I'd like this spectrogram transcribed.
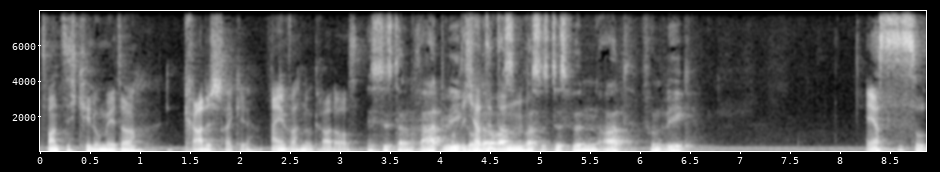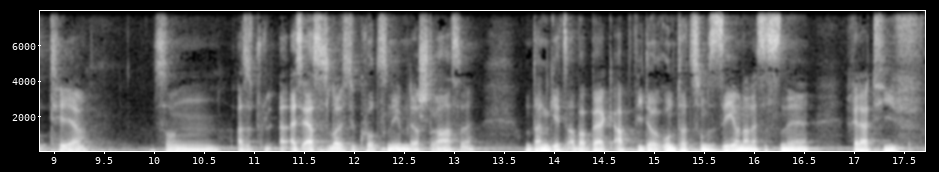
20 Kilometer gerade Strecke. Einfach nur geradeaus. Ist das dann Radweg oder was, dann, was ist das für eine Art von Weg? Erstes ist so Teer. So ein, also als erstes läufst du kurz neben der Straße und dann geht es aber bergab wieder runter zum See und dann ist es eine relativ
